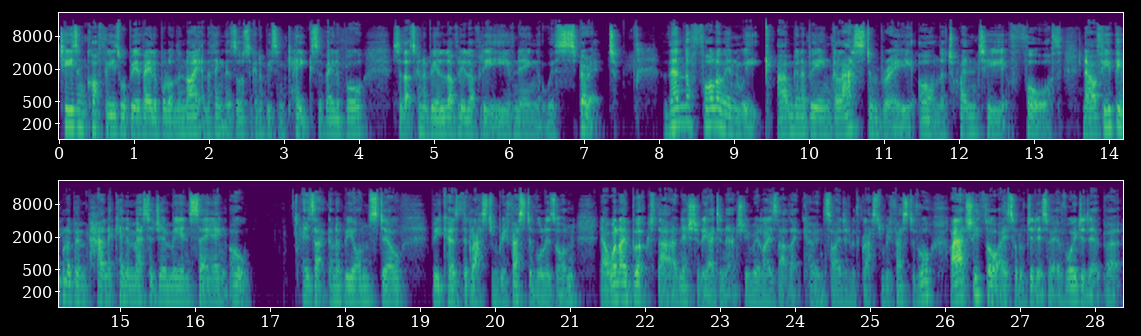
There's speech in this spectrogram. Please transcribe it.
Teas and coffees will be available on the night and I think there's also going to be some cakes available. So that's going to be a lovely, lovely evening with Spirit. Then the following week, I'm going to be in Glastonbury on the 24th. Now, a few people have been panicking and messaging me and saying, oh, is that going to be on still? because the Glastonbury Festival is on. Now, when I booked that initially, I didn't actually realise that that coincided with Glastonbury Festival. I actually thought I sort of did it so it avoided it, but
